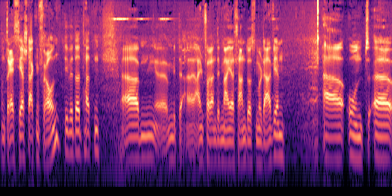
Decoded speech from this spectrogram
und drei sehr starken Frauen, die wir dort hatten, ähm, äh, mit äh, allen voran dem Maya Sandu aus Moldawien. Uh, und, uh,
